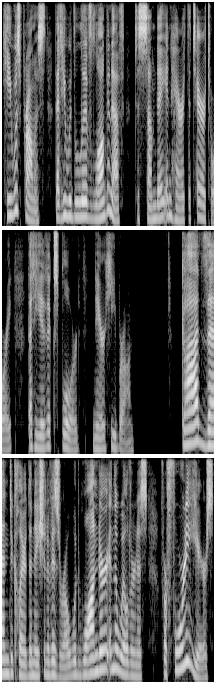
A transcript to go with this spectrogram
he was promised that he would live long enough to someday inherit the territory that he had explored near Hebron. God then declared the nation of Israel would wander in the wilderness for 40 years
